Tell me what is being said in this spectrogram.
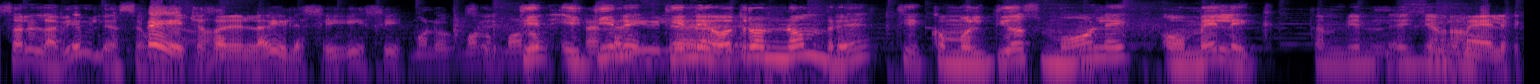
Sale en la Biblia, ese De hecho, ¿no? sale en la Biblia, sí, sí. Molo- Molo- Sí. Y tiene, Biblia, tiene otros nombres, que- como el dios Molek o Melek, también es Sí, llamado. Melech.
